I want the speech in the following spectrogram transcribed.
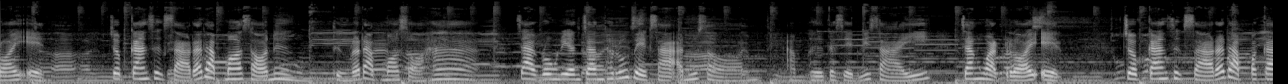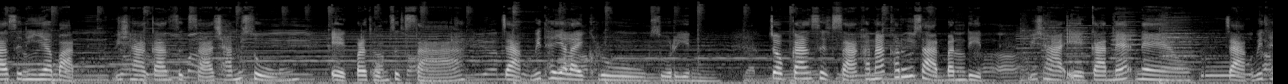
ร้อยเอ็ด จบการศึกษาระดับมศ 1 ถึงระดับมศ 5 จากโรงเรียนจันทรุเบกษาอนุสร์อำเภอเกษตรวิสัย จังหวัดร้อยเอ็ด จบการศึกษาระดับประกาศนียบัตร วิชาการศึกษาชั้นสูง เอกประถมศึกษา จากวิทยาลัยครู สุรินทร์ จบการศึกษาคณะครุศาสตร์บัณฑิต วิชาเอกการแนะแนว จากวิท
